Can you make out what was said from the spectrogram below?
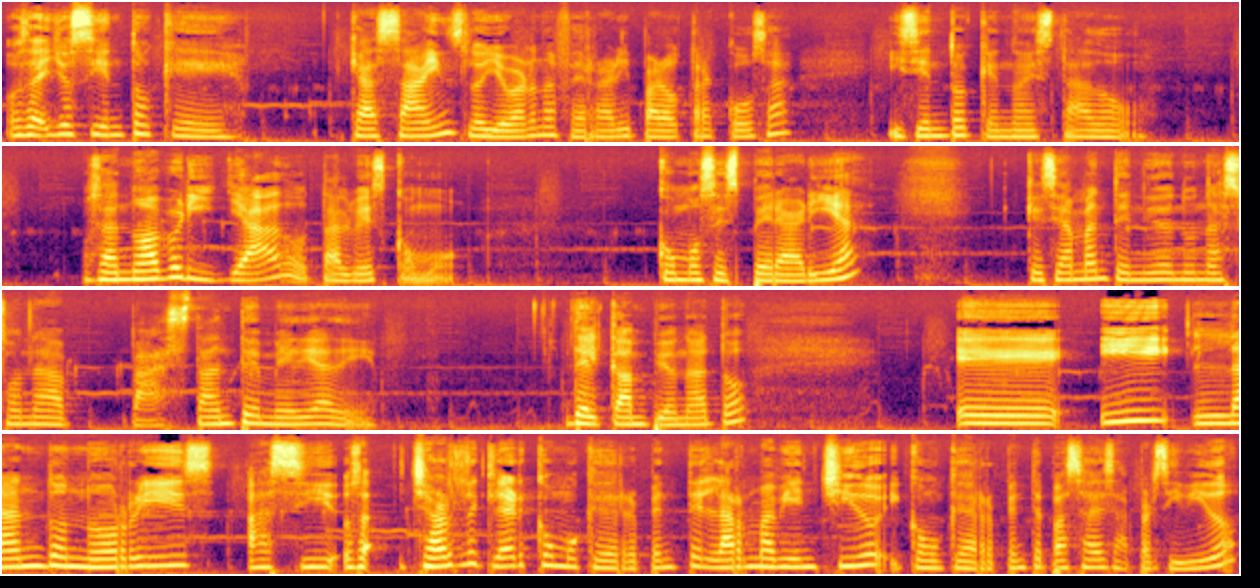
O sea, yo siento que, que a Sainz lo llevaron a Ferrari para otra cosa y siento que no ha estado, o sea, no ha brillado tal vez como, como se esperaría, que se ha mantenido en una zona bastante media de, del campeonato. Eh, y Lando Norris así, o sea, Charles Leclerc como que de repente el arma bien chido y como que de repente pasa desapercibido.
